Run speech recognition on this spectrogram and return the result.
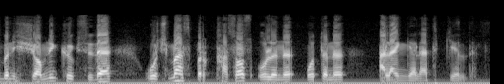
ibn hishomning ko'ksida o'chmas bir qasos o'lini o'tini alangalatib keldi.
